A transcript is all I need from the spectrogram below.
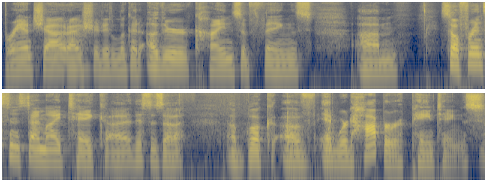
branch out. I should look at other kinds of things. Um, so, for instance, I might take uh, this is a, a book of Edward Hopper paintings.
